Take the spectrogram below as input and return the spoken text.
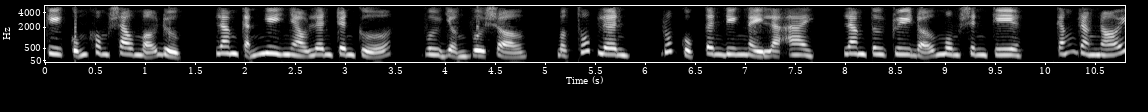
kia cũng không sao mở được, Lam Cảnh Nghi nhào lên trên cửa, vừa giận vừa sợ, bật thốt lên, rốt cuộc tên điên này là ai, Lam Tư Truy đỡ môn sinh kia, cắn răng nói,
